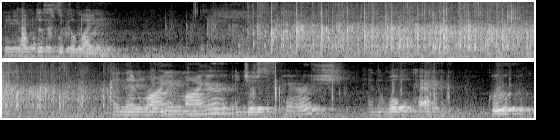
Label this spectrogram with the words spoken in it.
They helped us with the lighting. And then Ryan Meyer and Joseph Parrish and the Wolfpack group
